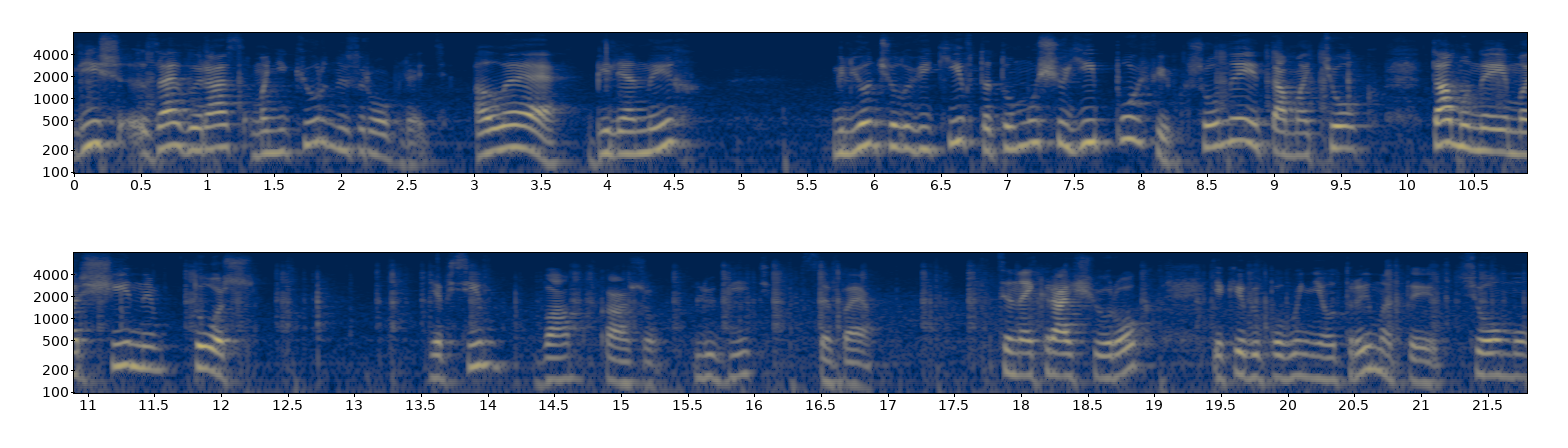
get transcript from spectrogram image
ліж зайвий раз манікюр не зроблять, але біля них мільйон чоловіків, та тому, що їй пофіг, що у неї там отек, там у неї морщини. Тож, я всім вам кажу: любіть себе. Це найкращий урок, який ви повинні отримати в цьому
